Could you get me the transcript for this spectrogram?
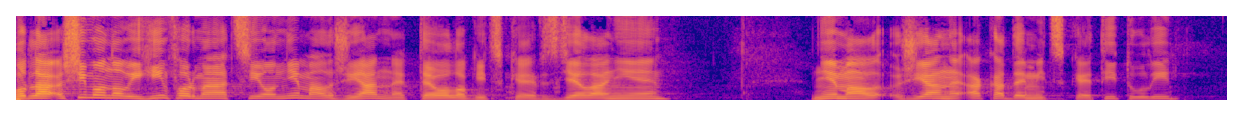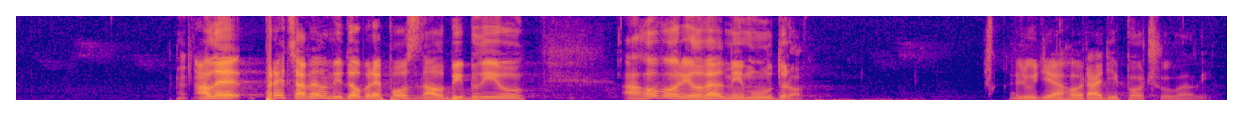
Podľa Šimonových informácií on nemal žiadne teologické vzdelanie, nemal žiadne akademické tituly, ale predsa veľmi dobre poznal Bibliu a hovoril veľmi múdro. Ľudia ho radi počúvali.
